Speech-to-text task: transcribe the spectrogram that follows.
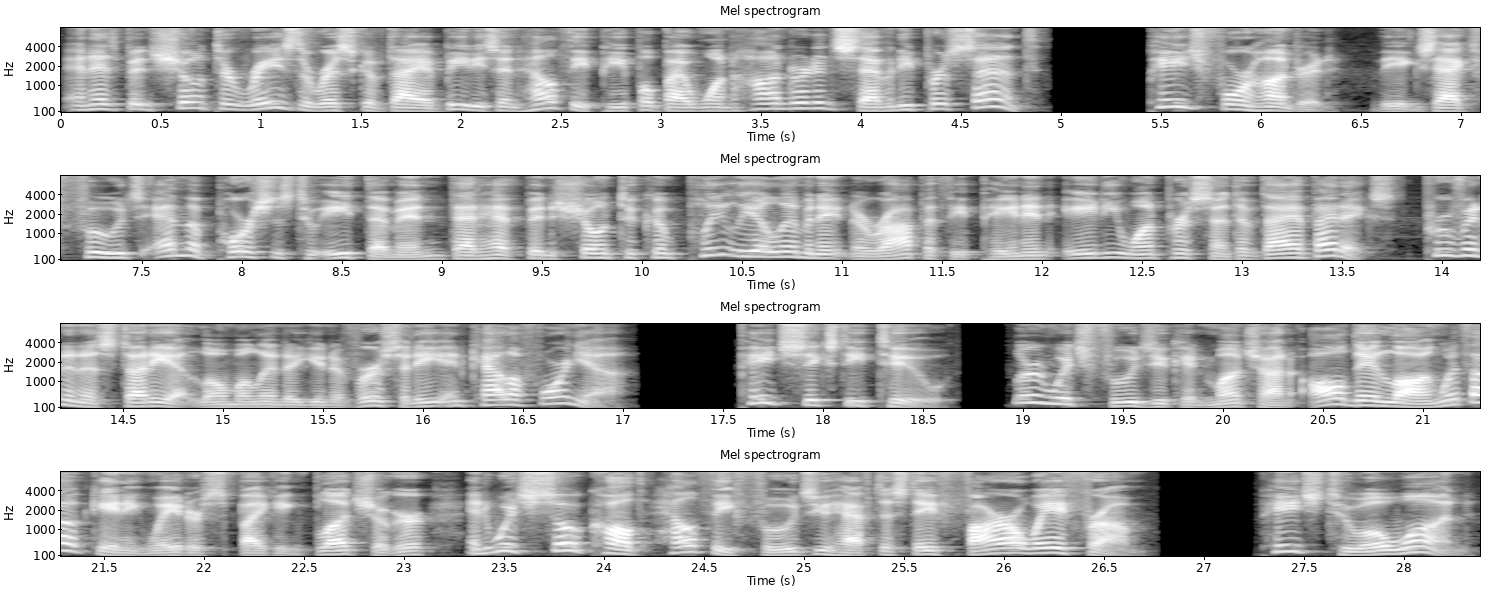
and has been shown to raise the risk of diabetes in healthy people by 170%. Page 400. The exact foods and the portions to eat them in that have been shown to completely eliminate neuropathy pain in 81% of diabetics, proven in a study at Loma Linda University in California. Page 62. Learn which foods you can munch on all day long without gaining weight or spiking blood sugar, and which so called healthy foods you have to stay far away from. Page 201.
